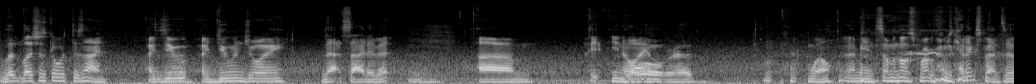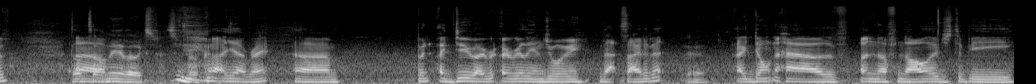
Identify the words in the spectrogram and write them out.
Let, us just go with design. I do I do enjoy that side of it. Um, I- you know, Low I'm overhead. well. I mean, some of those programs get expensive. Don't tell um, me about expensive. programs. Uh, yeah, right. Um, but I do. I, I really enjoy that side of it. yeah. I don't have enough knowledge to be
